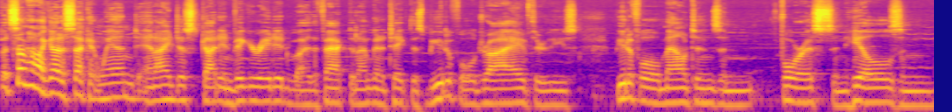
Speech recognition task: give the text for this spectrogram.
but somehow I got a second wind, and I just got invigorated by the fact that I'm going to take this beautiful drive through these beautiful mountains and forests and hills and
